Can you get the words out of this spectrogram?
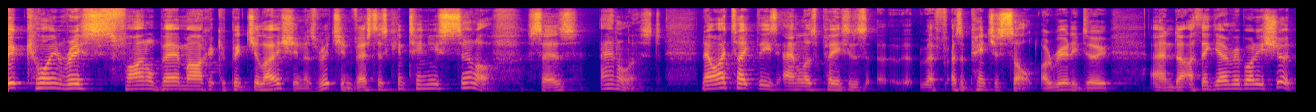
Bitcoin risks final bear market capitulation as rich investors continue sell off, says analyst. Now, I take these analyst pieces uh, as a pinch of salt. I really do. And uh, I think everybody should.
